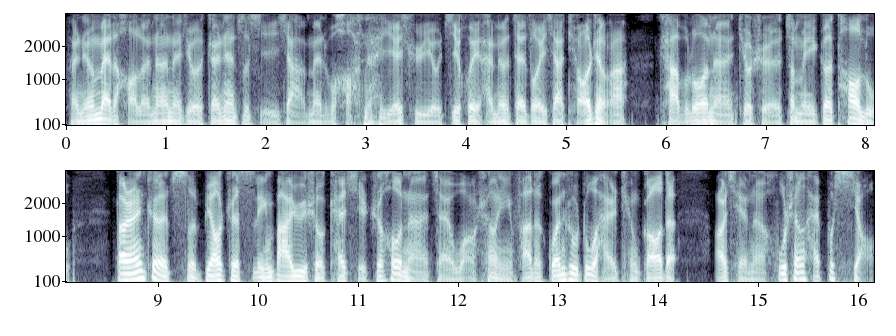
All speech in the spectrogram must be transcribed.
反正卖的好了呢，那就沾沾自喜一下；卖的不好呢，也许有机会还能再做一下调整啊。差不多呢，就是这么一个套路。当然，这次标致四零八预售开启之后呢，在网上引发的关注度还是挺高的，而且呢，呼声还不小。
